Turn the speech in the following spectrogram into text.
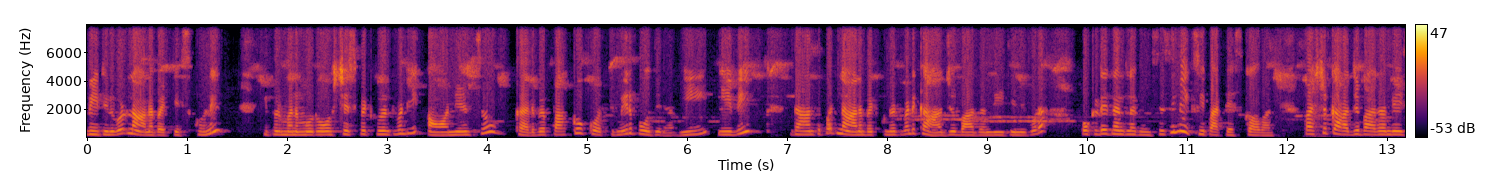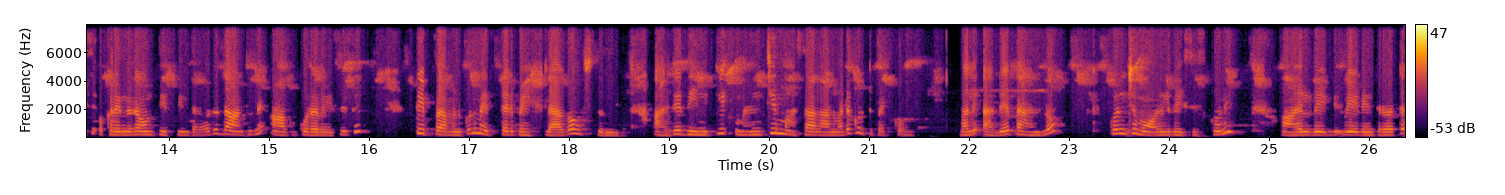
వీటిని కూడా నానబెట్టేసుకొని ఇప్పుడు మనము రోస్ట్ చేసి పెట్టుకున్నటువంటి ఆనియన్స్ కరివేపాకు కొత్తిమీర పుదీనా ఇవి దాంతోపాటు నానబెట్టుకున్నటువంటి కాజు బాదం వీటిని కూడా ఒకటే దాంట్లో వేసేసి మిక్సీ పట్టేసుకోవాలి. ఫస్ట్ కాజు బాదం వేసి ఒక రెండు రౌండ్ తిప్పిన తర్వాత దాంట్లోనే ఆకుకూర వేసేసి తిప్పామనుకుని మెత్తడి పేస్ట్ లాగా వస్తుంది. అదే దీనికి మంచి మసాలా అనమాట గుర్తుపెట్టుకోండి. మళ్ళీ అదే ప్యాన్లో కొంచెం ఆయిల్ వేసేసుకొని ఆయిల్ వేడి వేడిన తర్వాత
